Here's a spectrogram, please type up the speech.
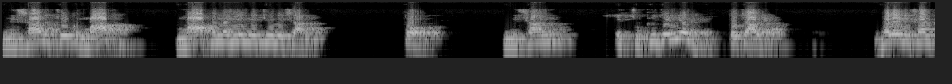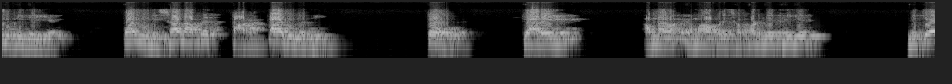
નિશાન ચૂક માફ માફ નહીં નીચું નિશાન. તો નિશાન એ ચૂકી જઈએ ને, તો ચાલે. ભલે નિશાન ચૂકી જઈએ, પણ નિશાન આપણે તાકતા જ નથી. તો ક્યારેય આમાં, એમાં આપણે સફળ નહીં થઈએ. મિત્રો,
